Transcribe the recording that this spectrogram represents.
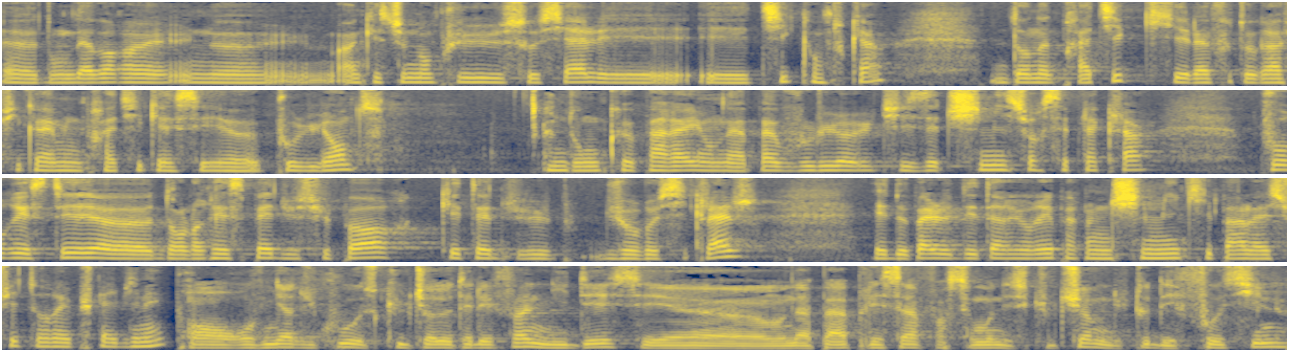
Donc d'avoir un questionnement plus social et, éthique en tout cas dans notre pratique qui est la photographie quand même une pratique assez polluante donc pareil on n'a pas voulu utiliser de chimie sur ces plaques là pour rester euh, dans le respect du support qui était du, du recyclage et de pas le détériorer par une chimie qui par la suite aurait pu l'abîmer. Pour en revenir du coup aux sculptures de téléphone, l'idée c'est euh, on n'a pas appelé ça forcément des sculptures mais plutôt des fossiles.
